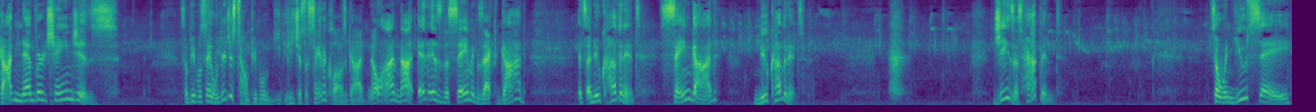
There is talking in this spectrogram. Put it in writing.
God never changes. Some people say, well, you're just telling people he's just a Santa Claus God. No, I'm not. It is the same exact God. It's a new covenant. Same God, new covenant. Jesus happened. So when you say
